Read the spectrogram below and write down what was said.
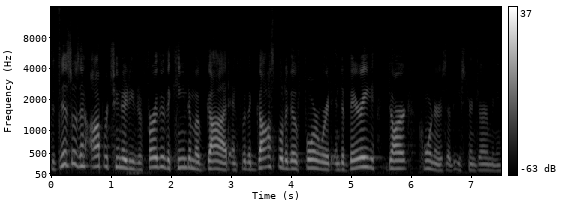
that this was an opportunity to further the kingdom of God and for the gospel to go forward into very dark corners of Eastern Germany.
